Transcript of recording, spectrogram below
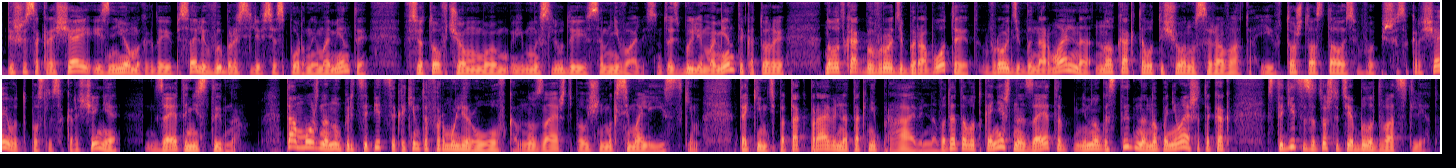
«Пиши, сокращай», из нее мы, когда ее писали, выбросили все спорные моменты, все то, в чем мы с Людой сомневались. Ну, то есть были моменты, которые, ну, вот как бы вроде бы работает, вроде бы нормально, но как-то вот еще оно сыровато. И то, что осталось в «Пиши, сокращай», вот после сокращения, за это не стыдно. Там можно, ну, прицепиться к каким-то формулировкам, ну, знаешь, типа очень максималистским, таким, типа, так правильно, так неправильно. Вот это вот, конечно, за это немного стыдно, но, понимаешь, это как стыдиться за то, что тебе было 20 лет.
